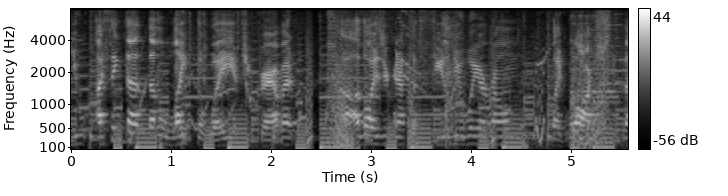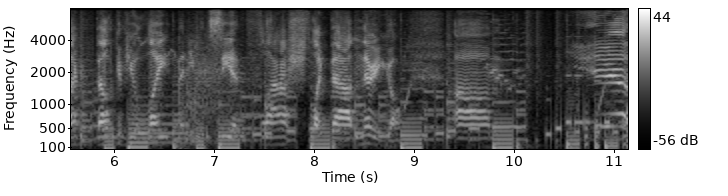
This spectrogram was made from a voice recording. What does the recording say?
You, I think that, that'll light the way if you grab it. Uh, otherwise, you're gonna have to feel your way around. Like, watch. That, that'll give you light, and then you can see it flash like that, and there you go. Um, yeah.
